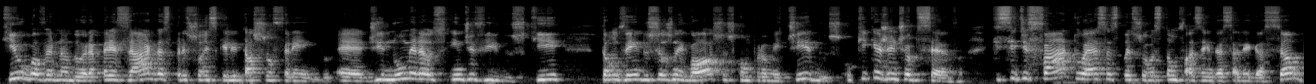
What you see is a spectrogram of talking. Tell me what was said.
que o governador, apesar das pressões que ele está sofrendo, é, de inúmeros indivíduos que estão vendo seus negócios comprometidos, o que, que a gente observa? Que se de fato essas pessoas estão fazendo essa alegação,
